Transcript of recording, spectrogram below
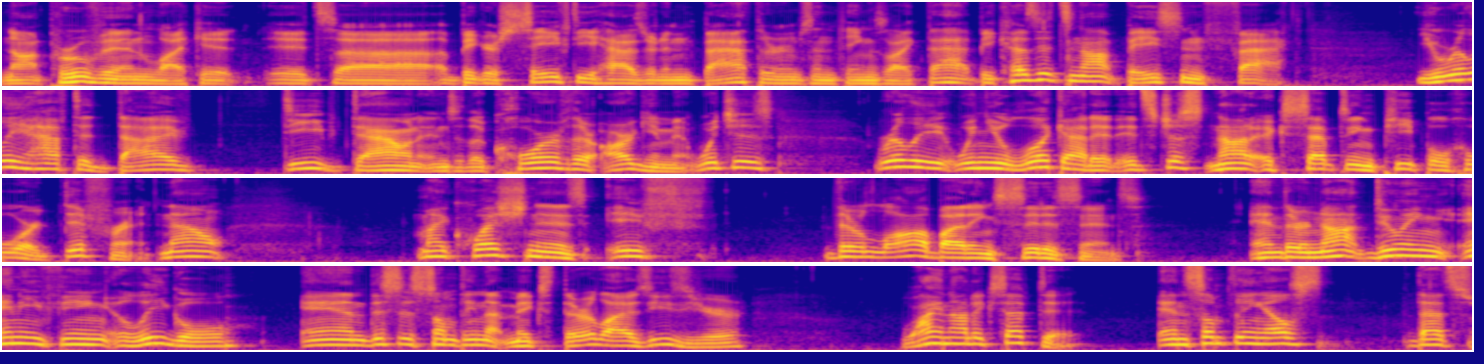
not proven like it it's uh, a bigger safety hazard in bathrooms and things like that because it's not based in fact. You really have to dive deep down into the core of their argument which is really when you look at it it's just not accepting people who are different. Now my question is if they're law-abiding citizens and they're not doing anything illegal and this is something that makes their lives easier why not accept it? And something else that's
